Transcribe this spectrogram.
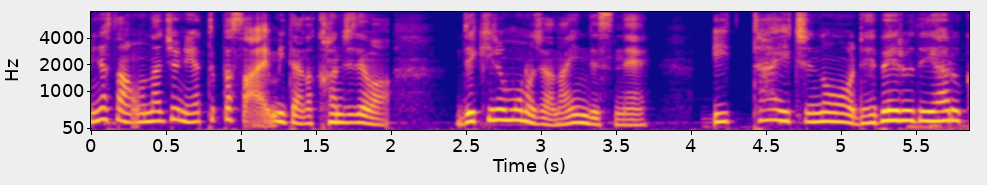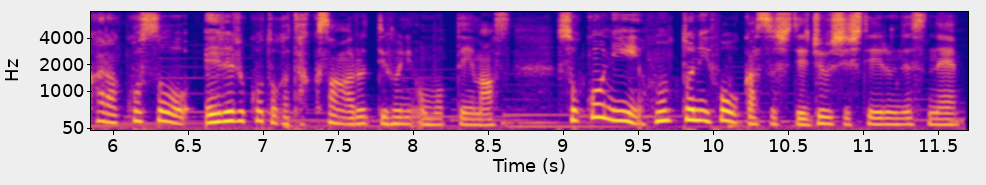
皆さん同じようにやってくださいみたいな感じではできるものじゃないんですね。1対1のレベルでやるからこそ得れることがたくさんあるっていうふうに思っています。そこに本当にフォーカスして重視しているんですね。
